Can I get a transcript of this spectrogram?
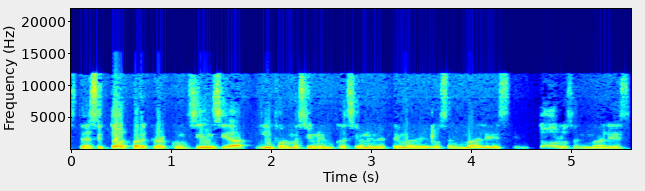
está el sector para crear conciencia, información, educación en el tema de los animales, en todos los animales,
